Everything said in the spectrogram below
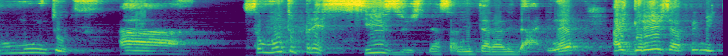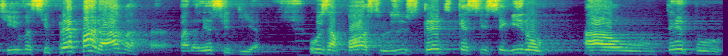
muito, ah, são muito precisos dessa literalidade. Né? A igreja primitiva se preparava para esse dia. Os apóstolos, os crentes que se seguiram ao tempo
